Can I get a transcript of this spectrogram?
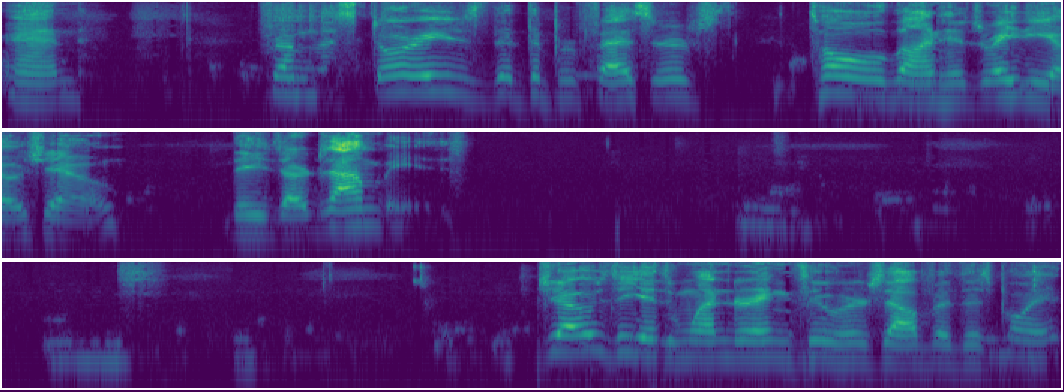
and from the stories that the professors told on his radio show, these are zombies. Josie is wondering to herself at this point,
